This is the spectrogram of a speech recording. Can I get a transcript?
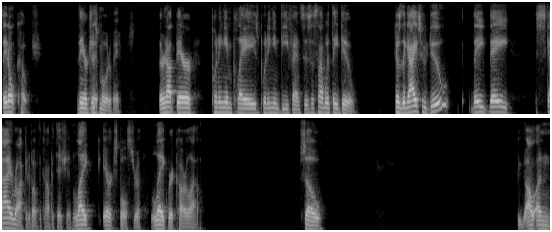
They don't coach. They are just motivators. They're not there putting in plays, putting in defenses. That's not what they do. Because the guys who do, they they skyrocket above the competition, like Erik Spoelstra, like Rick Carlisle. So I'll,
